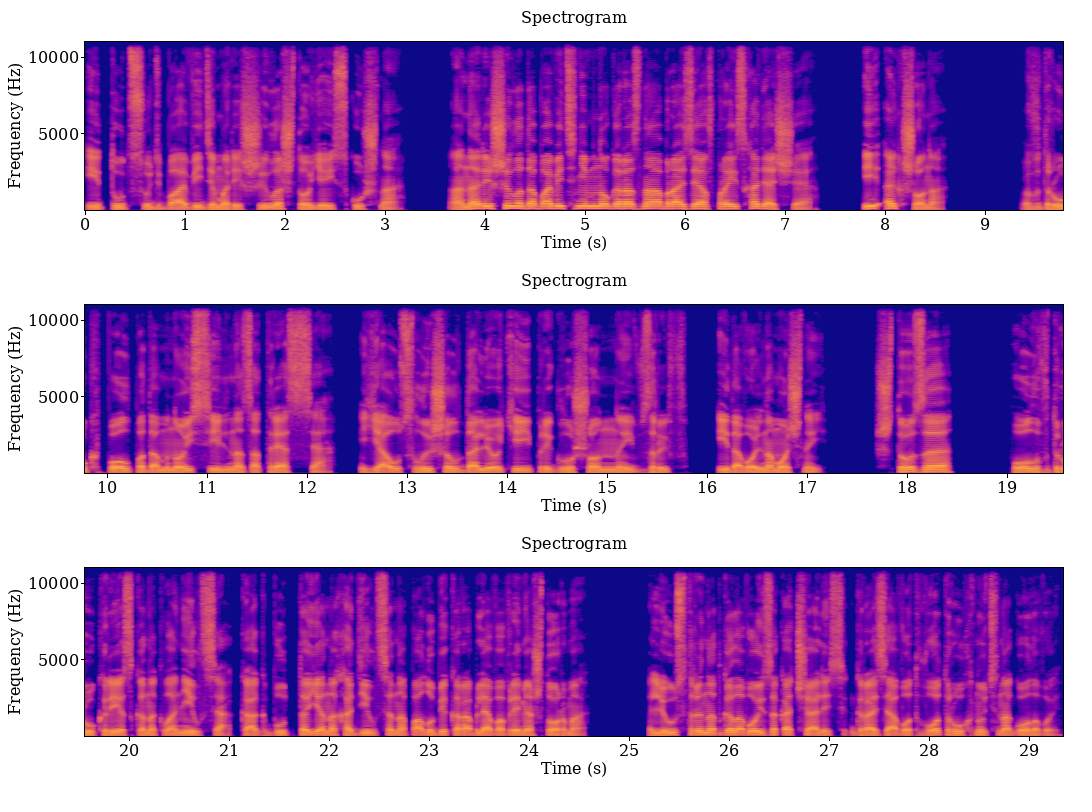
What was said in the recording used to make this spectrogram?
И тут судьба, видимо, решила, что ей скучно. Она решила добавить немного разнообразия в происходящее. И экшона. Вдруг пол подо мной сильно затрясся. Я услышал далекий приглушенный взрыв. И довольно мощный. Что за... Пол вдруг резко наклонился, как будто я находился на палубе корабля во время шторма. Люстры над головой закачались, грозя вот-вот рухнуть на головы.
